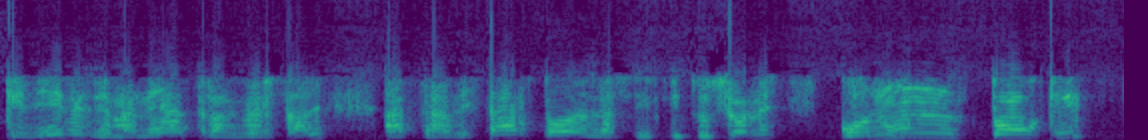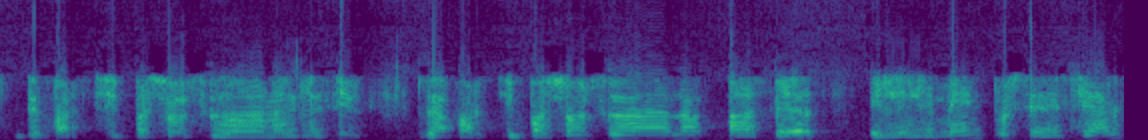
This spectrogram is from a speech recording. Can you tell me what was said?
que debe de manera transversal atravesar todas las instituciones con un toque de participación ciudadana. Es decir, la participación ciudadana va a ser el elemento esencial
